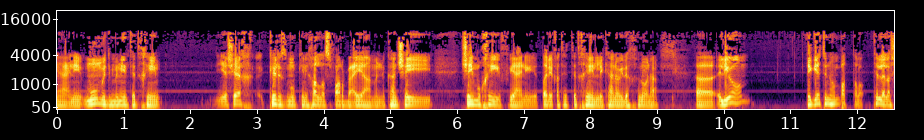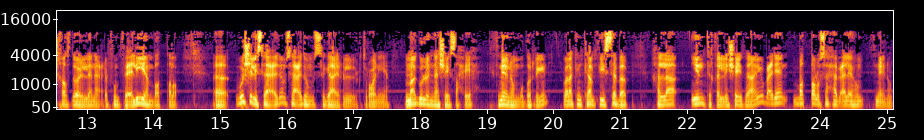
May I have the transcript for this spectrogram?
يعني مو مدمنين تدخين. يا شيخ كرز ممكن يخلص في أربع أيام إنه كان شيء شيء مخيف يعني طريقة التدخين اللي كانوا يدخنونها. آه اليوم لقيت إنهم بطلوا. كل الأشخاص دول اللي أنا أعرفهم فعليا بطلوا. آه وش اللي ساعدهم؟ ساعدهم السجاير الإلكترونية. ما أقول إنها شيء صحيح اثنينهم مضرين ولكن كان في سبب خلاه ينتقل لشيء ثاني وبعدين بطل وسحب عليهم اثنينهم.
